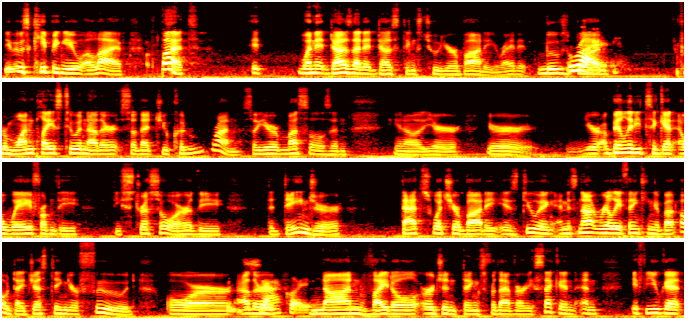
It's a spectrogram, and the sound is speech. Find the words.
it was keeping you alive but when it does that, it does things to your body, right? It moves blood from one place to another so that you could run. So your muscles and you know your your your ability to get away from the the stressor, the the danger, that's what your body is doing and it's not really thinking about oh digesting your food or Exactly. other non-vital urgent things for that very second and if you get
